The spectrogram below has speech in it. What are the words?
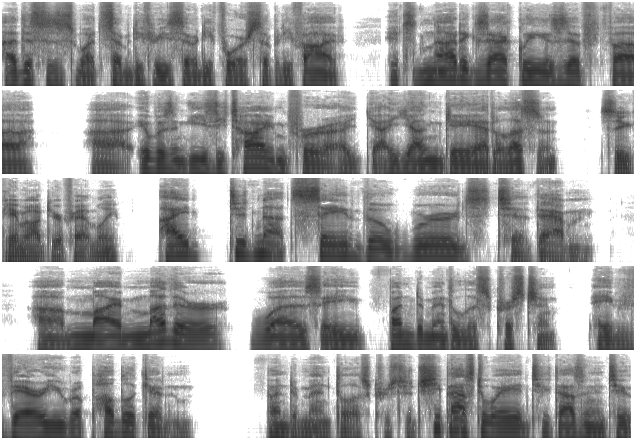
Uh, this is what, 73, 74, 75. It's not exactly as if uh, uh, it was an easy time for a, a young gay adolescent. So you came out to your family? I did not say the words to them. Uh, my mother was a fundamentalist Christian, a very Republican fundamentalist Christian. She passed away in 2002.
